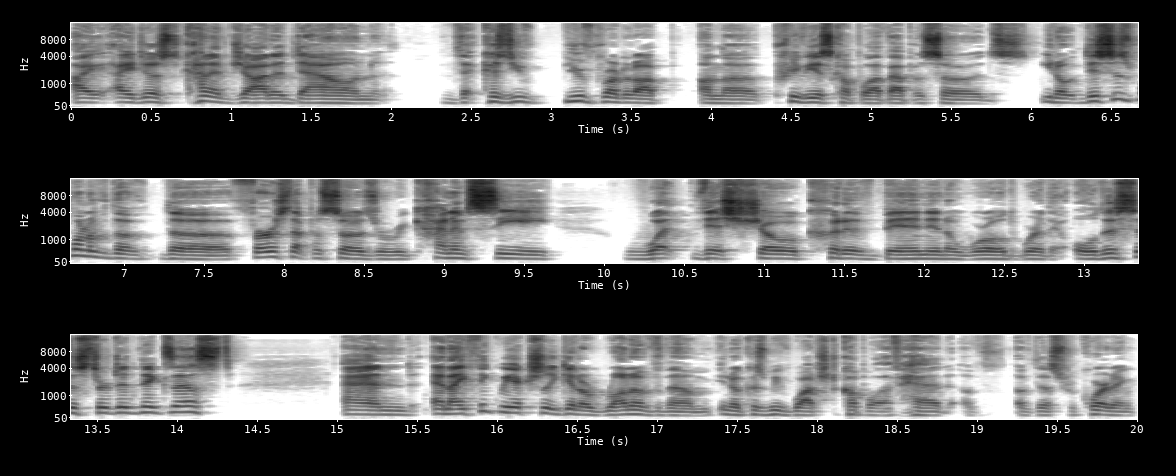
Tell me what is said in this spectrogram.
I I just kind of jotted down that because you you've brought it up on the previous couple of episodes. You know, this is one of the the first episodes where we kind of see what this show could have been in a world where the oldest sister didn't exist. And and I think we actually get a run of them, you know, because we've watched a couple ahead of of this recording.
